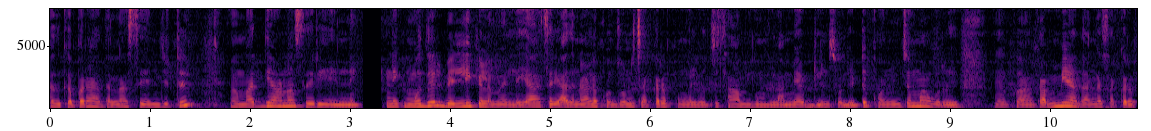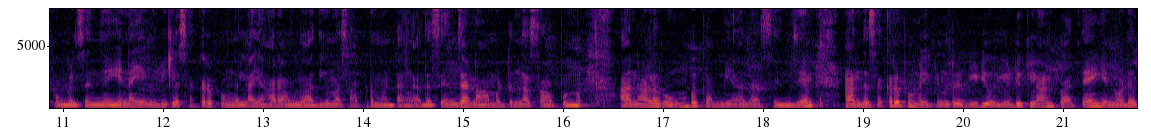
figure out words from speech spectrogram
அதுக்கப்புறம் அதெல்லாம் செஞ்சுட்டு மத்தியானம் சரி இன்னைக்கு இன்றைக்கி முதல் வெள்ளிக்கிழமை இல்லையா? சரி அதனால் கொஞ்சோண்டு சக்கரை பொங்கல் வச்சு சாமி கும்பிடலாமே அப்படின்னு சொல்லிட்டு கொஞ்சமாக ஒரு க- கம்மியாக தாங்க சக்கரை பொங்கல் செஞ்சேன். ஏன்னா எங்கள் வீட்டில் சக்கரை பொங்கல்லாம் யாரும் அவ்வளோ அதிகமாக சாப்பிட மாட்டாங்க. அதை செஞ்சால் நான் மட்டும்தான் சாப்பிட்ணும். அதனால் ரொம்ப கம்மியாக தான் செஞ்சேன். நான் அந்த சக்கரை பொங்கல் கிண்டுற வீடியோ எடுக்கலான்னு பார்த்தேன். என்னோடய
